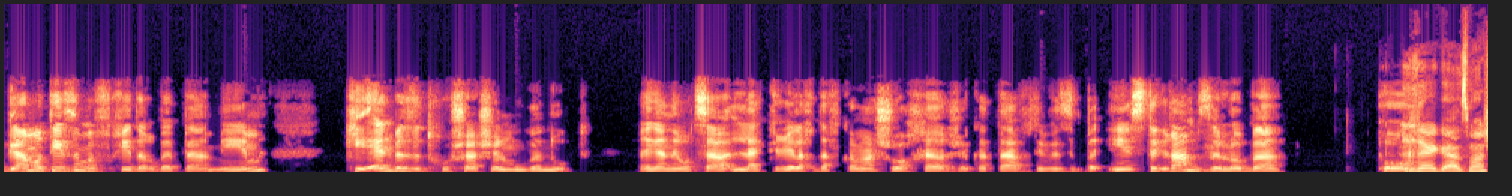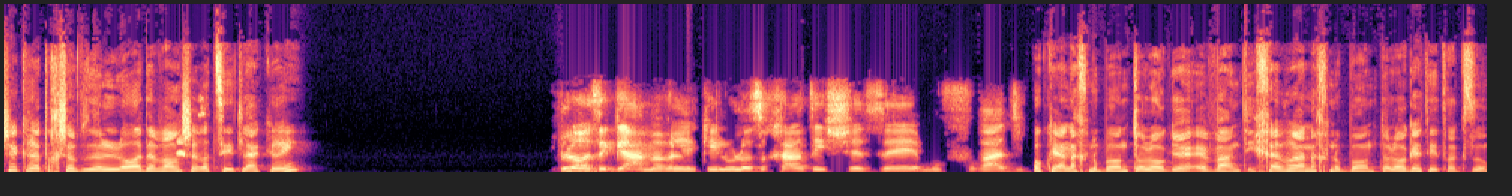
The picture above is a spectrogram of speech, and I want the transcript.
גם אותי זה מפחיד הרבה פעמים, כי אין בזה תחושה של מוגנות. רגע, אני רוצה להקריא לך דווקא משהו אחר שכתבתי, וזה באינסטגרם, זה לא בפה. רגע, אז מה שהקראת עכשיו זה לא הדבר שרצית להקריא? לא, זה גם, אבל כאילו לא זכרתי שזה מופרד. אוקיי, אנחנו באונתולוגיה, הבנתי. חבר'ה, אנחנו באונתולוגיה, תתרכזו.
